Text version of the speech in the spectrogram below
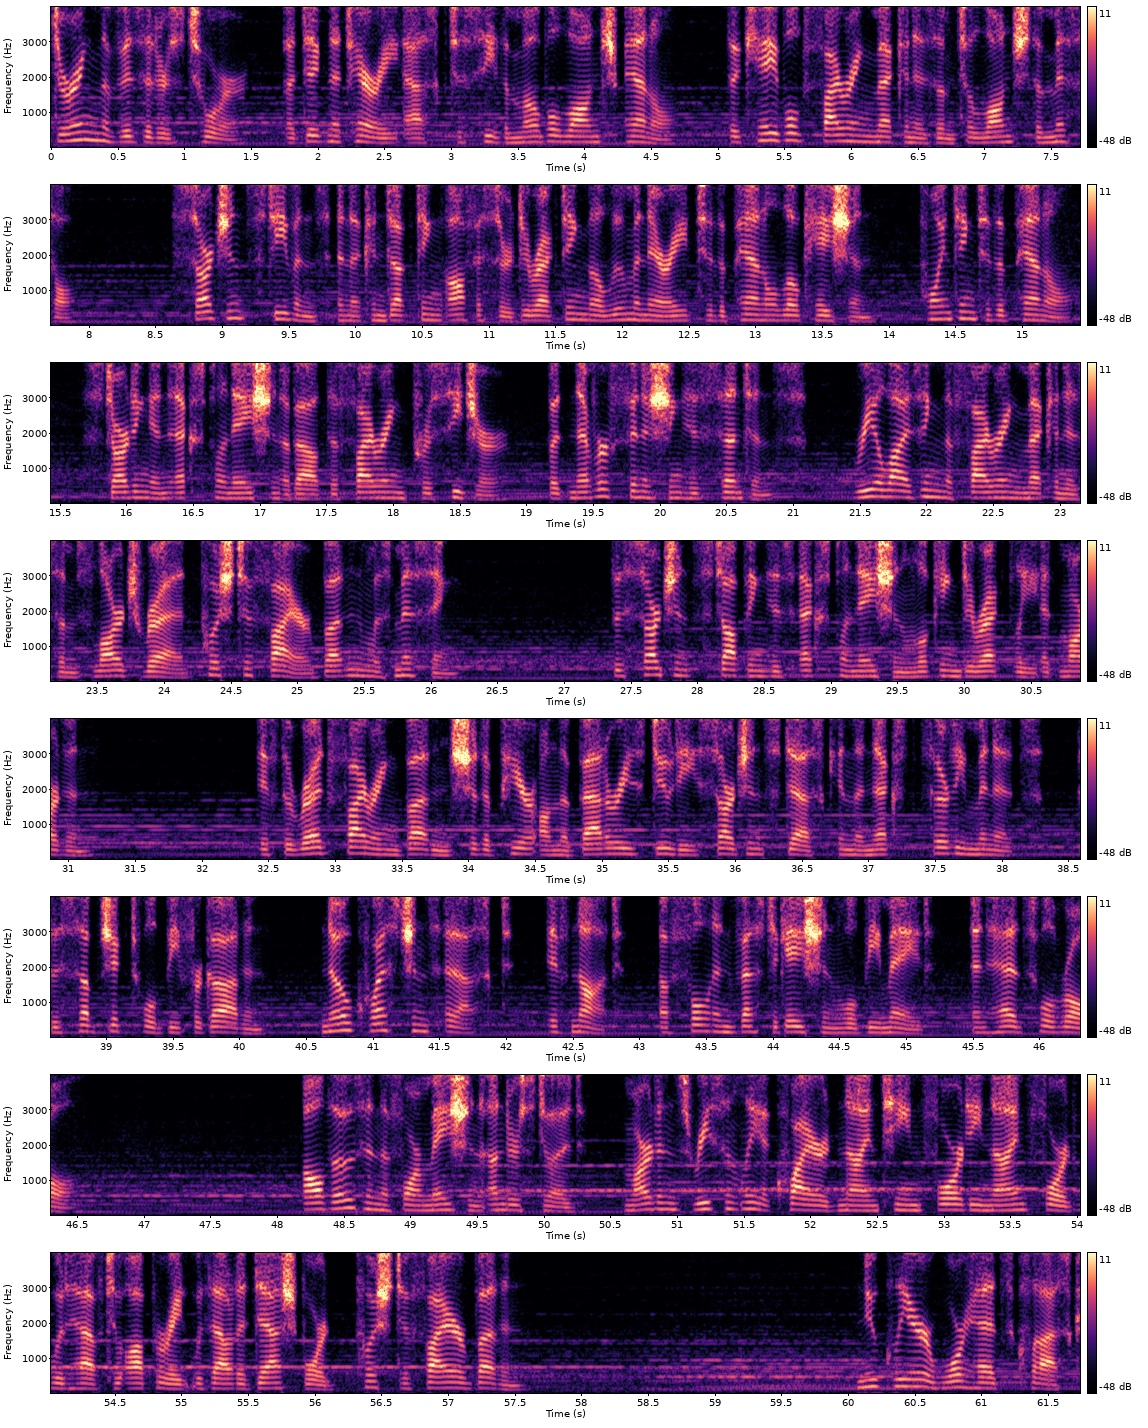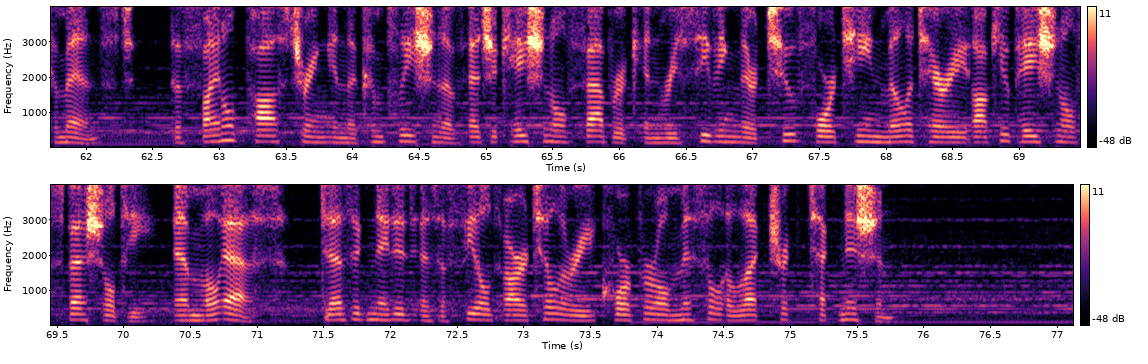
During the visitor's tour, a dignitary asked to see the mobile launch panel, the cabled firing mechanism to launch the missile. Sergeant Stevens and a conducting officer directing the luminary to the panel location, pointing to the panel, starting an explanation about the firing procedure, but never finishing his sentence, realizing the firing mechanism's large red push-to-fire button was missing. The sergeant stopping his explanation looking directly at Martin. If the red firing button should appear on the battery's duty sergeant's desk in the next 30 minutes, the subject will be forgotten, no questions asked, if not, a full investigation will be made, and heads will roll. All those in the formation understood, Martin's recently acquired 1949 Ford would have to operate without a dashboard push-to-fire button. Nuclear Warheads class commenced, the final posturing in the completion of educational fabric in receiving their 214 Military Occupational Specialty MOS, designated as a Field Artillery Corporal Missile Electric Technician.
